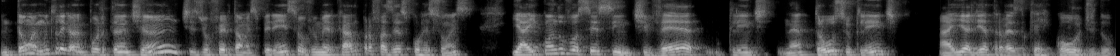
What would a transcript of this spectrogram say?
Então, é muito legal, é importante, antes de ofertar uma experiência, ouvir o mercado para fazer as correções. E aí, quando você, sim, tiver o cliente, né, trouxe o cliente, aí ali, através do QR Code, do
